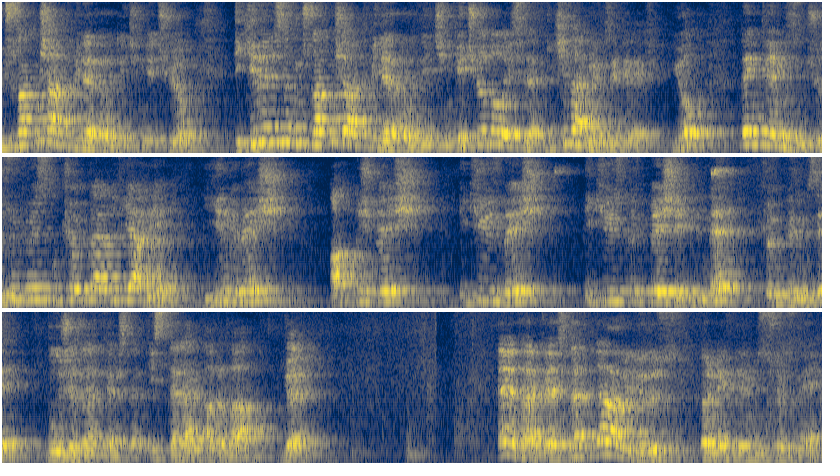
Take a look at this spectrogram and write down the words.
360 artı bir değer olduğu için geçiyor. 2 verirsem 360 artı bir değer olduğu için geçiyor. Dolayısıyla 2 vermemize gerek yok. Denklemimizin çözüm kümesi bu köklerdir. Yani 25, 65, 205, 245 şeklinde köklerimizi bulacağız arkadaşlar. İstenen aralığa göre. Evet arkadaşlar devam ediyoruz örneklerimizi çözmeye.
